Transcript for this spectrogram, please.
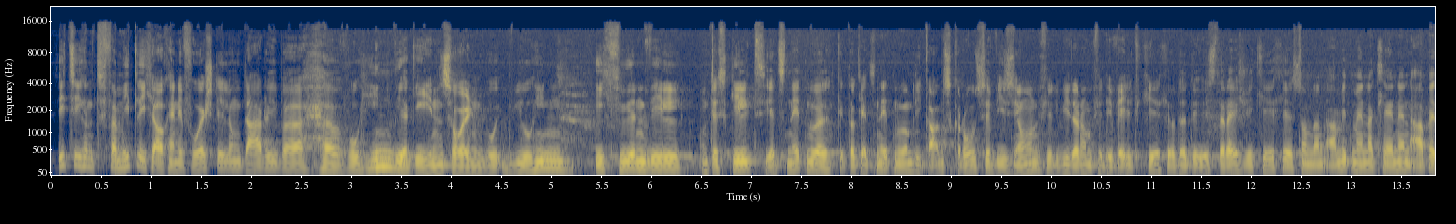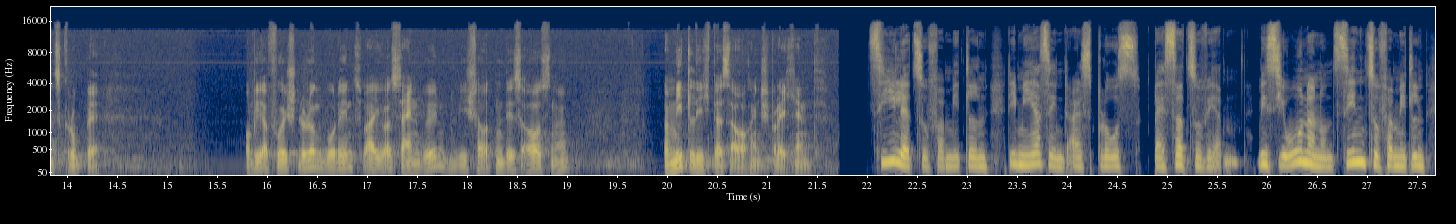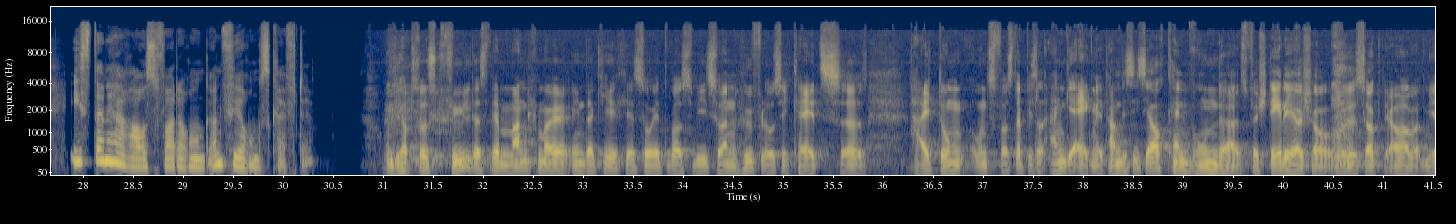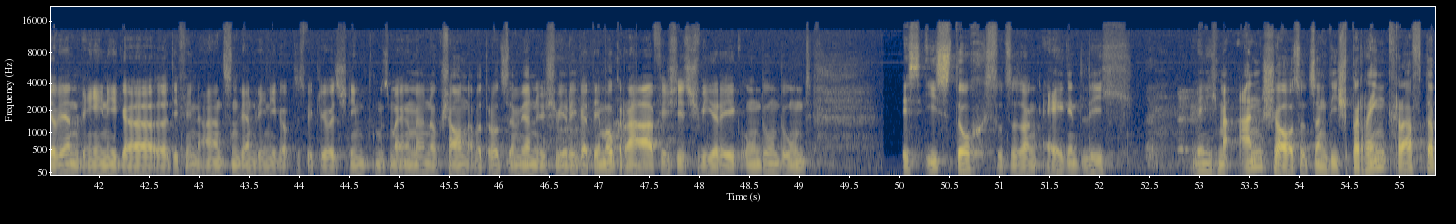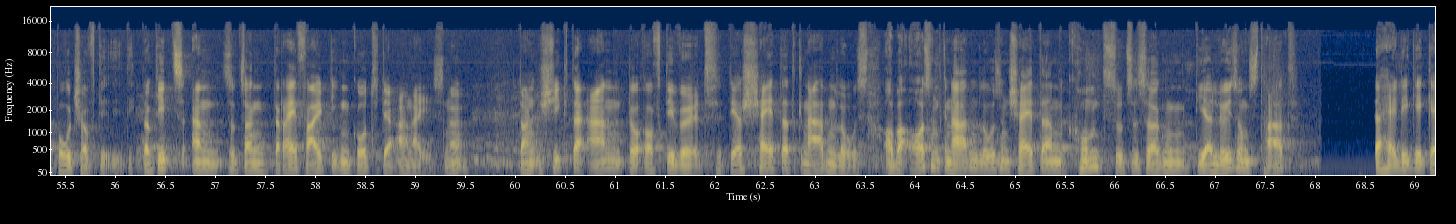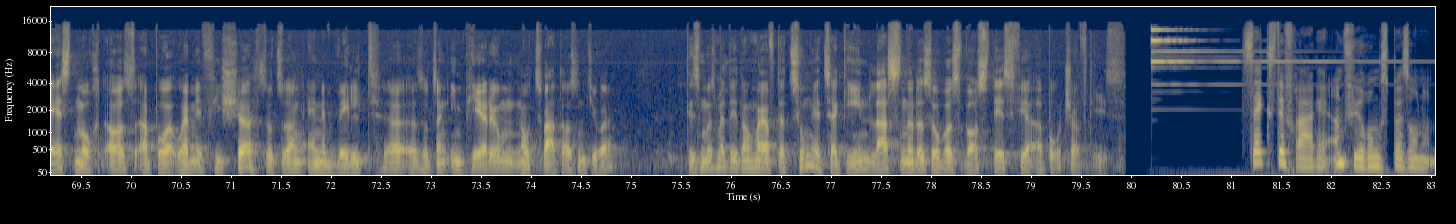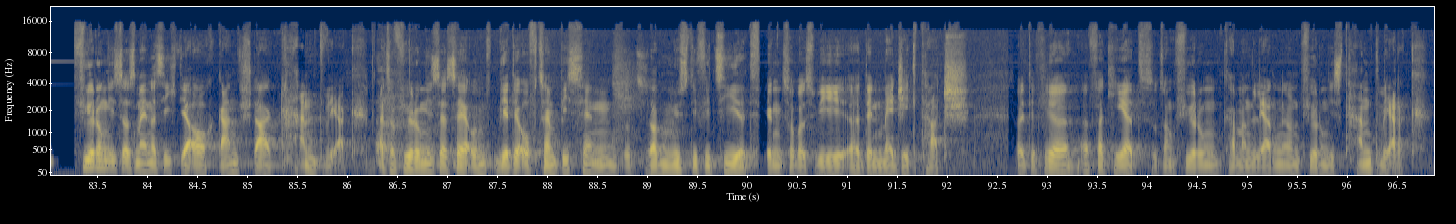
sitze ich und vermittle ich auch eine Vorstellung darüber, äh, wohin wir gehen sollen, wohin ich führen will. Und das gilt jetzt nicht nur, da geht es nicht nur um die ganz große Vision für, wiederum für die Weltkirche oder die österreichische Kirche, sondern auch mit meiner kleinen Arbeitsgruppe. Habe ich eine Vorstellung, wo ich in zwei Jahren sein will? Wie schaut denn das aus? Ne? Vermittle ich das auch entsprechend? Ziele zu vermitteln, die mehr sind als bloß besser zu werden. Visionen und Sinn zu vermitteln, ist eine Herausforderung an Führungskräfte. Und ich habe so das Gefühl, dass wir manchmal in der Kirche so etwas wie so eine Hilflosigkeitshaltung uns fast ein bisschen angeeignet haben. Das ist ja auch kein Wunder, das verstehe ich ja schon, wo man sagt, ja, wir werden weniger, die Finanzen werden weniger, ob das wirklich alles stimmt, muss man immer noch schauen, aber trotzdem werden es schwieriger, demografisch ist schwierig und, und, und. Es ist doch sozusagen eigentlich wenn ich mir anschaue, sozusagen die Sprengkraft der Botschaft, da gibt es einen sozusagen dreifaltigen Gott, der einer ist. Ne? dann schickt er an auf die Welt. Der scheitert gnadenlos. Aber aus dem gnadenlosen Scheitern kommt sozusagen die Erlösungstat. Der Heilige Geist macht aus ein paar arme Fischer sozusagen eine Welt, äh, sozusagen Imperium noch 2000 Jahre. Das muss man sich noch mal auf der Zunge zergehen lassen oder sowas, was das für eine Botschaft ist. Sechste Frage an Führungspersonen. Führung ist aus meiner Sicht ja auch ganz stark Handwerk. Also Führung ist ja sehr und wird ja oft so ein bisschen sozusagen mystifiziert. Irgend sowas wie äh, den Magic Touch. Heute für äh, verkehrt. Sozusagen Führung kann man lernen und Führung ist Handwerk.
